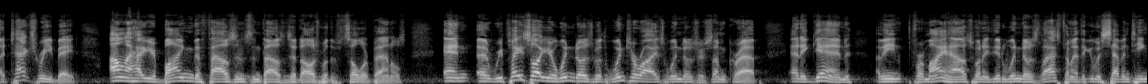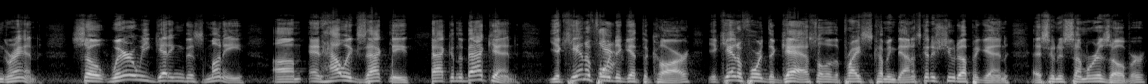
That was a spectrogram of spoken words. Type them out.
a tax rebate. I don't know how you're buying the thousands and thousands of dollars worth of solar panels, and uh, replace all your windows with winterized windows or some crap. And again, I mean, for my house, when I did windows last time, I think it was seventeen grand. So where are we getting this money, um, and how exactly back in the back end? You can't afford Yeah. to get the car. You can't afford the gas, although the price is coming down. It's going to shoot up again as soon as summer is over.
